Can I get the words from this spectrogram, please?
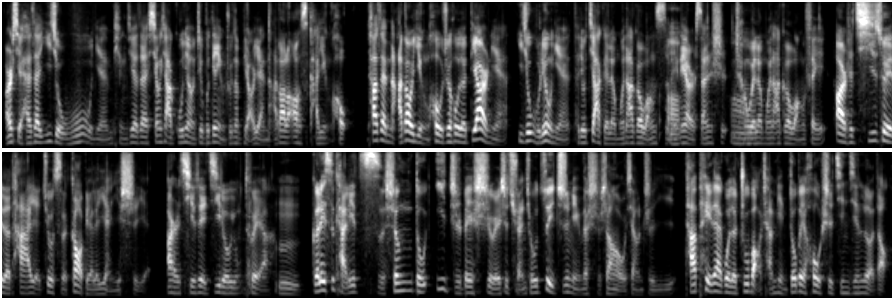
而且还在一九五五年凭借在《乡下姑娘》这部电影中的表演拿到了奥斯卡影后。她在拿到影后之后的第二年，一九五六年，她就嫁给了摩纳哥王子哦雷内尔三世，哦成为了摩纳哥王妃。二十七岁的她也就此告别了演艺事业。二十七岁激流勇退啊！嗯，格蕾斯·凯利此生都一直被视为是全球最知名的时尚偶像之一。她佩戴过的珠宝产品都被后世津津乐道，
